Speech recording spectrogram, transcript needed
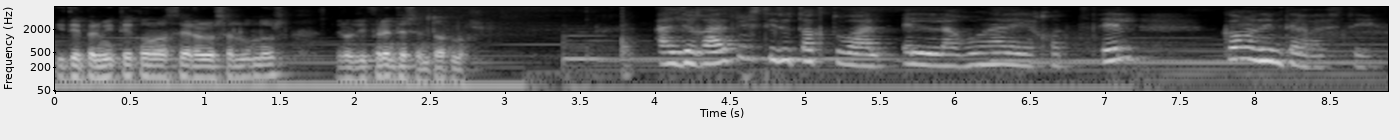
y te permite conocer a los alumnos de los diferentes entornos. Al llegar a tu instituto actual, en Laguna de Jotzel, ¿cómo te integraste?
